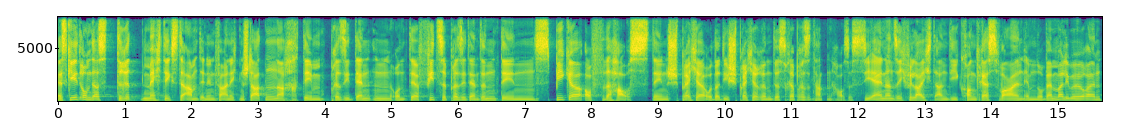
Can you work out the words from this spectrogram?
Es geht um das drittmächtigste Amt in den Vereinigten Staaten nach dem Präsidenten und der Vizepräsidentin, den Speaker of the House, den Sprecher oder die Sprecherin des Repräsentantenhauses. Sie erinnern sich vielleicht an die Kongresswahlen im November, liebe Hörerinnen.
